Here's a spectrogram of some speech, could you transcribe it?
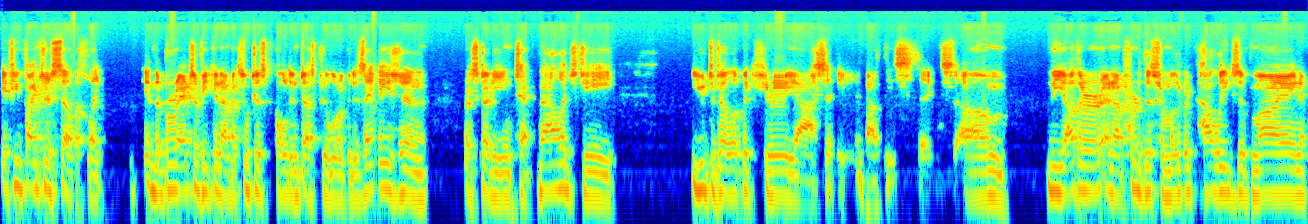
if you find yourself like in the branch of economics, which is called industrial organization or studying technology, you develop a curiosity about these things. Um, the other, and I've heard this from other colleagues of mine,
